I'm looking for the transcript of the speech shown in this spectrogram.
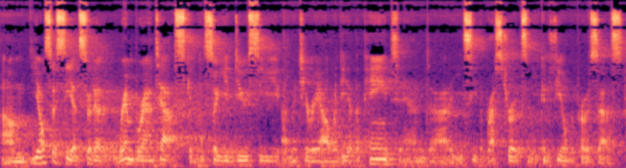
Um, you also see it sort of Rembrandt-esque, and so you do see a materiality of the paint, and uh, you see the brushstrokes, and you can feel the process,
